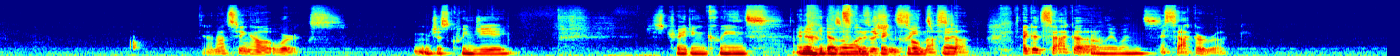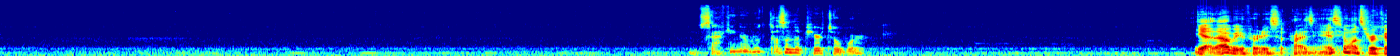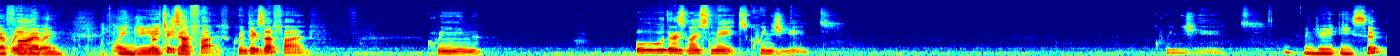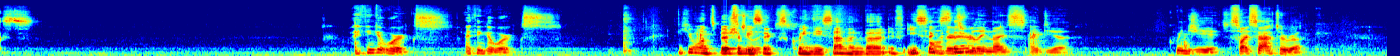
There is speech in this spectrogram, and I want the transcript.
I'm not seeing how it works. Just queen g8. Just trading queens. I know he doesn't want to trade position's so messed but up. I could sack a. probably wins. I sack a rook. Sacking a rook doesn't appear to work. Yeah, that would be pretty surprising. I guess he wants rook f5 Wait, wait, wait. and queen g8 Rook takes check. f5. Queen takes f5. Queen. Oh, there's nice mates. Queen g8. Queen g8. Queen g8 e6. I think it works. I think it works. I think he wants bishop e6, it. queen d7, but if e6 oh, there's there, a really nice idea. Queen g8. So I sacked a rook.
